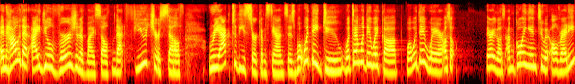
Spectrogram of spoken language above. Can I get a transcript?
And how would that ideal version of myself, that future self, react to these circumstances? What would they do? What time would they wake up? What would they wear? Also, there he goes. I'm going into it already.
